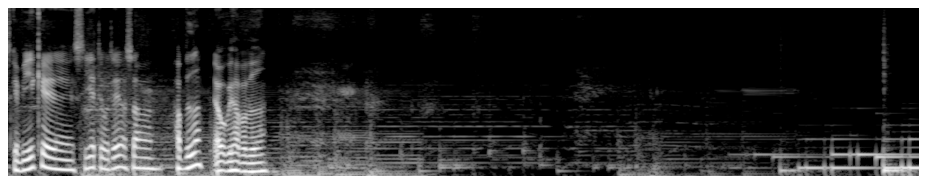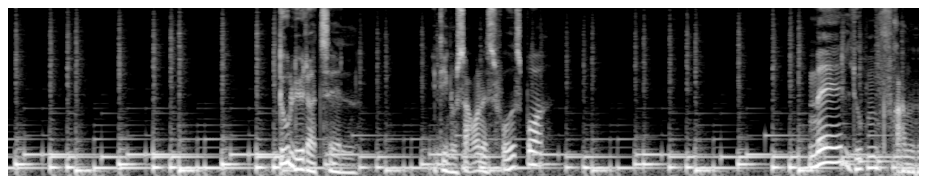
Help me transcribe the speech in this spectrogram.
Skal vi ikke øh, sige, at det var det, og så hoppe videre? Jo, vi hopper videre. Du lytter til I dinosaurernes fodspor med luppen fremme.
